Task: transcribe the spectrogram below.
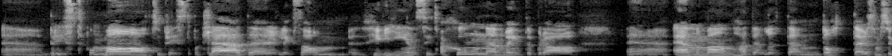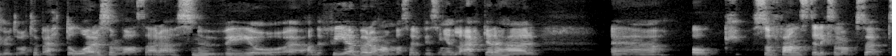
eh, brist på mat, brist på kläder, liksom hygiensituationen var inte bra. Eh, en man hade en liten dotter som såg ut att vara typ ett år som var så här eh, snuvig och eh, hade feber och han var såhär, det finns ingen läkare här. Eh, och så fanns det liksom också ett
